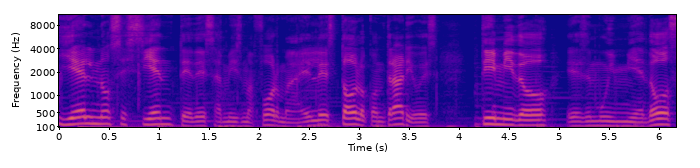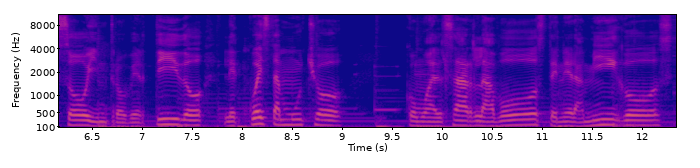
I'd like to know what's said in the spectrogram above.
Y él no se siente de esa misma forma, él es todo lo contrario, es tímido, es muy miedoso, introvertido, le cuesta mucho como alzar la voz, tener amigos.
